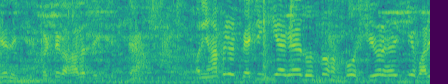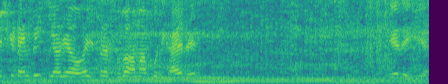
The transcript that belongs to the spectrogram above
ये देखिए गड्ढे का हालत देखिए। और यहाँ पे जो पैचिंग किया गया है दोस्तों, हमको श्योर है कि ये बारिश के टाइम पे ही किया गया होगा, जिस तरह सुबह हम आपको दिखाए थे। ये देखिए।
